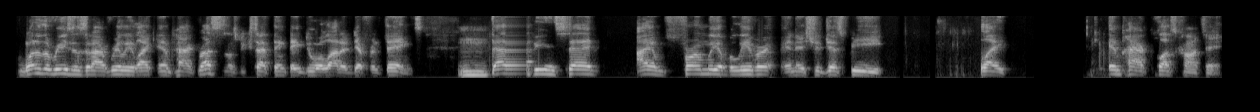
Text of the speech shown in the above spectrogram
one of the reasons that I really like Impact Wrestling is because I think they do a lot of different things. Mm-hmm. That being said, I am firmly a believer and it should just be like impact plus content.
